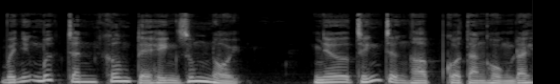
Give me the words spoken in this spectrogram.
với những bước chân không thể hình dung nổi, như chính trường hợp của thằng Hùng đây.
